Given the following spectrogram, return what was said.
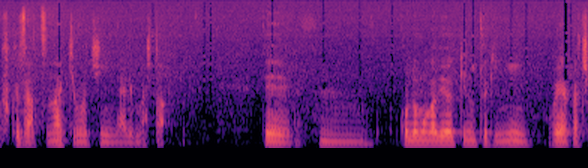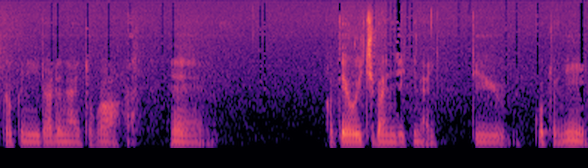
複雑な気持ちになりました。でうん子供が病気の時に親が近くにいられないとか、えー、家庭を一番にできないっていうことに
